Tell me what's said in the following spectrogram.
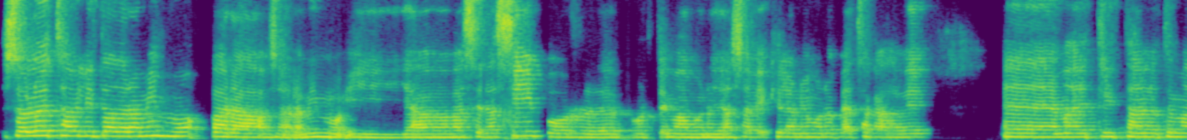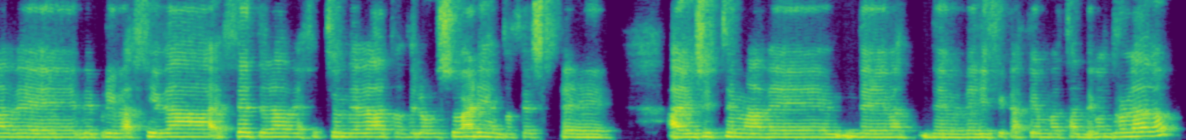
solo está habilitado ahora mismo para, o sea, ahora mismo, y ya va a ser así por, por temas, bueno, ya sabéis que la Unión Europea está cada vez eh, más estricta en los temas de, privacidad, etcétera, de gestión de datos de los usuarios, entonces eh, hay un sistema de, de verificación bastante controlado.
